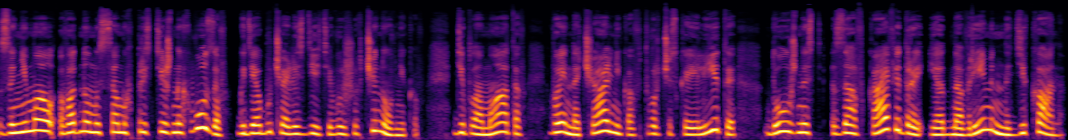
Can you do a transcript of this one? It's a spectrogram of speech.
занимал в одном из самых престижных вузов, где обучались дети высших чиновников, дипломатов, военачальников, творческой элиты, должность зав кафедрой и одновременно декана.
